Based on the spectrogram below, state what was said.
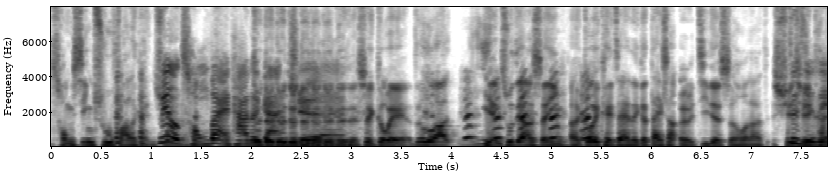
重新出发的感觉，没有崇拜他的感觉。对对对对对对对对。所以各位，如果要演出这样的声音，呃，各位可以在那个戴上耳机的时候呢，学学看，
